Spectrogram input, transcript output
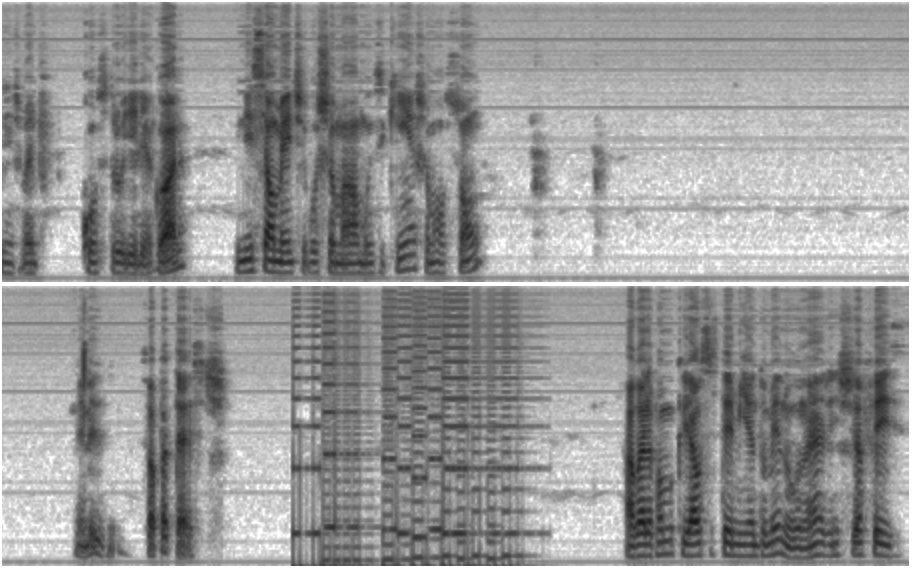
A gente vai construir ele agora. Inicialmente eu vou chamar a musiquinha, chamar o som. Belezinha, só para teste. Agora vamos criar o sisteminha do menu, né? A gente já fez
